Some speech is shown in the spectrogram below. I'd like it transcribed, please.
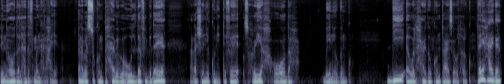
لأن هو ده الهدف منها الحقيقة. أنا بس كنت حابب أقول ده في البداية علشان يكون اتفاق صريح وواضح بيني وبينكم. دي أول حاجة كنت عايز أقولها لكم. تاني حاجة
